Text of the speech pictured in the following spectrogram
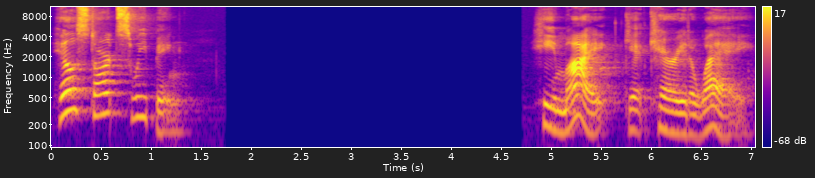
He'll start sweeping. He might get carried away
